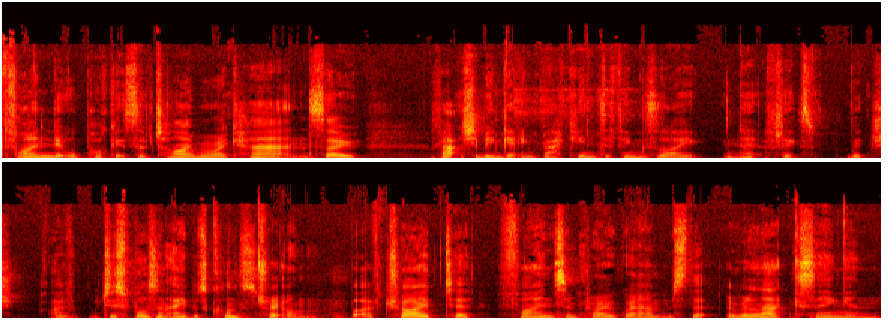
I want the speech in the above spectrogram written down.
Find little pockets of time where I can. So I've actually been getting back into things like Netflix, which I just wasn't able to concentrate on, but I've tried to find some programs that are relaxing and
